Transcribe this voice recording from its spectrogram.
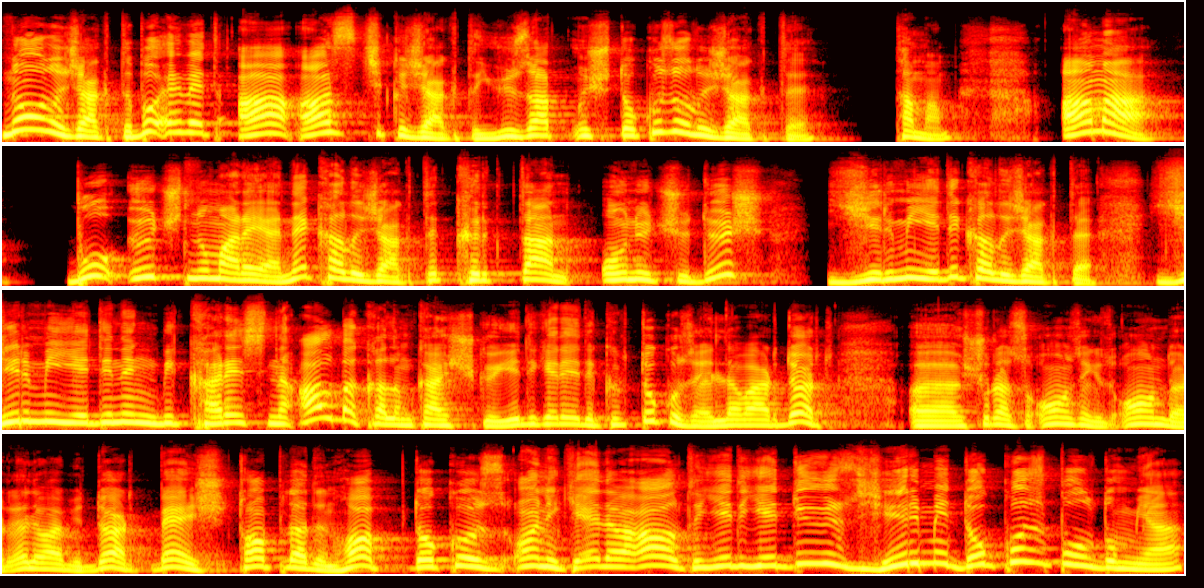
ne olacaktı? Bu evet A az çıkacaktı. 169 olacaktı. Tamam. Ama bu 3 numaraya ne kalacaktı? 40'tan 13'ü düş. 27 kalacaktı. 27'nin bir karesini al bakalım kaç çıkıyor. 7 kere 7 49 elde var 4. Ee, şurası 18 14 elde var bir 4 5 topladın hop 9 12 elde var 6 7 729 buldum ya.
